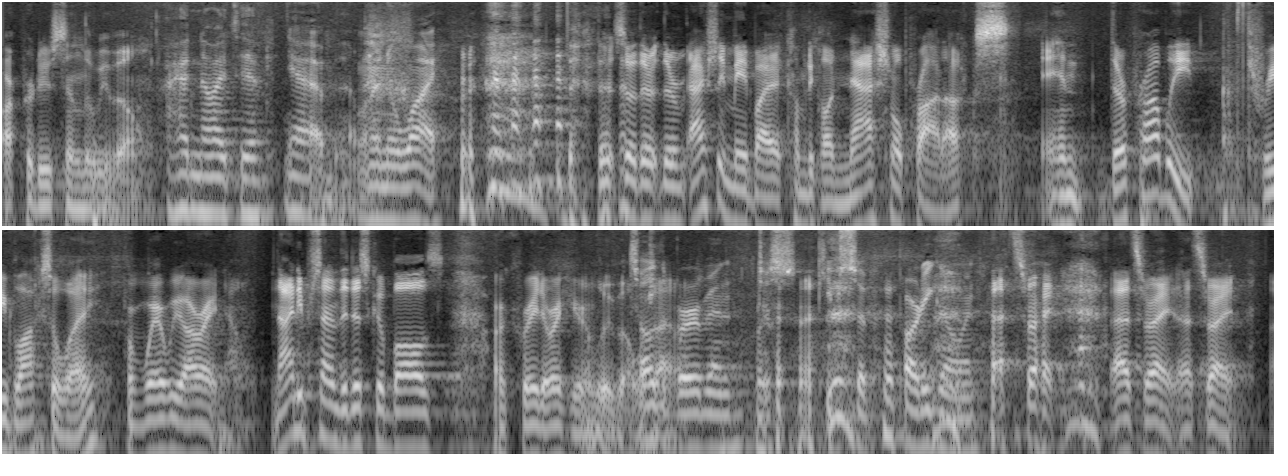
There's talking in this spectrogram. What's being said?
are produced in Louisville? I had no idea. Yeah, I want to know why. They're- so they're, they're actually made by a company called National Products, and they're probably three blocks away from where we are right now. 90% of the disco balls are created right here in Louisville. It's all the bourbon just keeps the party going. That's right. That's right. That's right. Uh,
